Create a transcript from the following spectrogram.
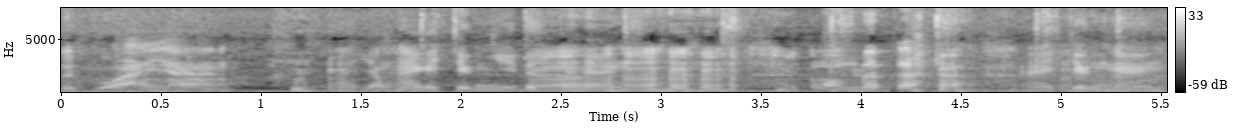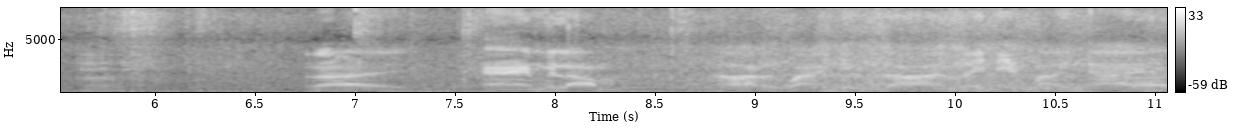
Đít quái nha giống hai cái chân với đít đó ha. Mỏng đít á hai chân ha. Rồi 25 rồi quan những đó em lấy nét lại cái. Rồi,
